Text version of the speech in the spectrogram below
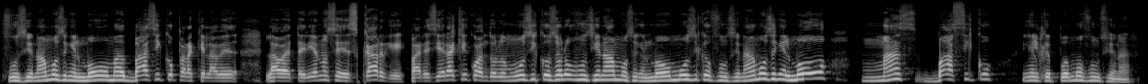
Funcionamos en el modo más básico para que la, la batería no se descargue. Pareciera que cuando los músicos solo funcionamos en el modo música, funcionamos en el modo más básico en el que podemos funcionar.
